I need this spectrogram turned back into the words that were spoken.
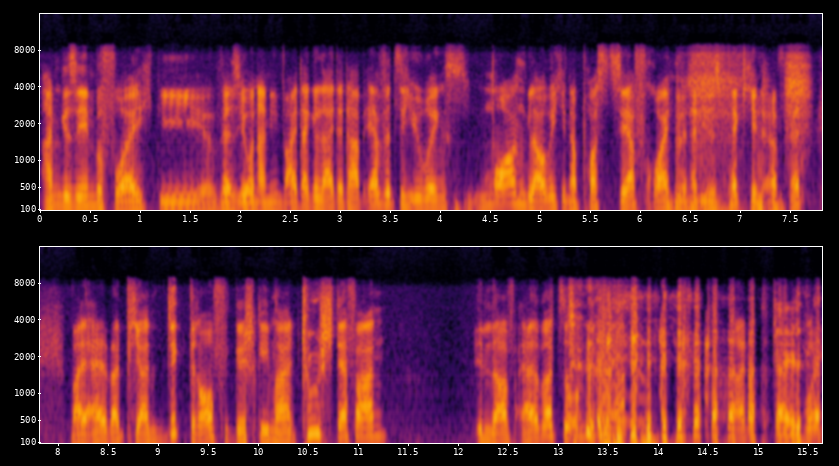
angesehen, bevor ich die Version an ihn weitergeleitet habe. Er wird sich übrigens morgen, glaube ich, in der Post sehr freuen, wenn er dieses Päckchen öffnet, weil Albert Pian dick drauf geschrieben hat, tu Stefan, in Love Albert, so ungefähr. Geil. Wo ich,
